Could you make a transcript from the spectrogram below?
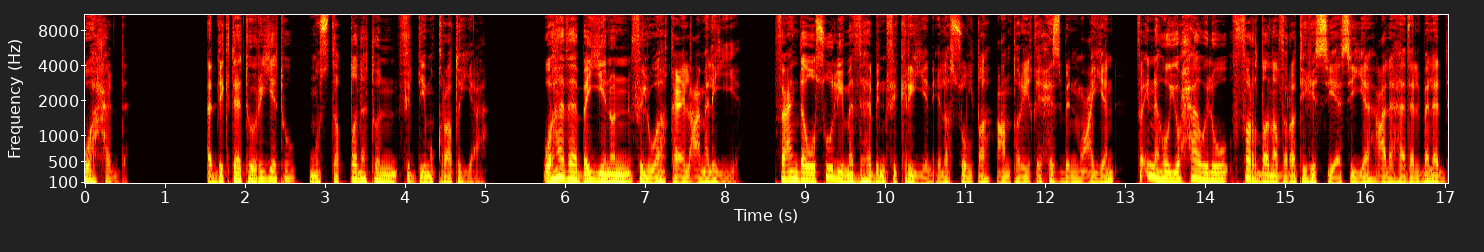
واحد. الدكتاتورية مستبطنة في الديمقراطية وهذا بين في الواقع العملي. فعند وصول مذهب فكري إلى السلطة عن طريق حزب معين فإنه يحاول فرض نظرته السياسية على هذا البلد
